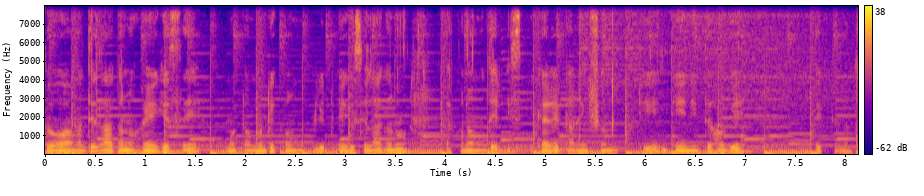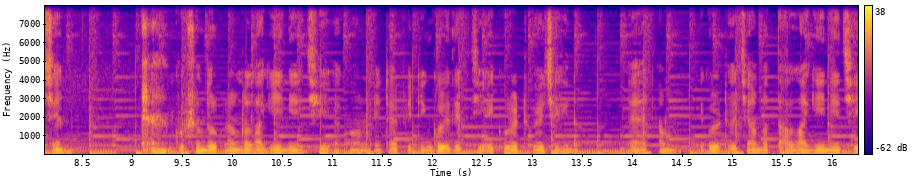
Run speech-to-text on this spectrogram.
তো আমাদের লাগানো হয়ে গেছে, মোটামুটি কমপ্লিট হয়ে গেছে লাগানো। এখন আমাদের স্পিকারের কানেকশনটি দিয়ে নিতে হবে। দেখতে পাচ্ছেন, খুব সুন্দর করে আমরা লাগিয়ে নিয়েছি। এখন এটা ফিটিং করে দেখছি একুরেট হয়েছে কিনা। হ্যাঁ একুরেট হয়েছে, আমরা তার লাগিয়ে নিয়েছি।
